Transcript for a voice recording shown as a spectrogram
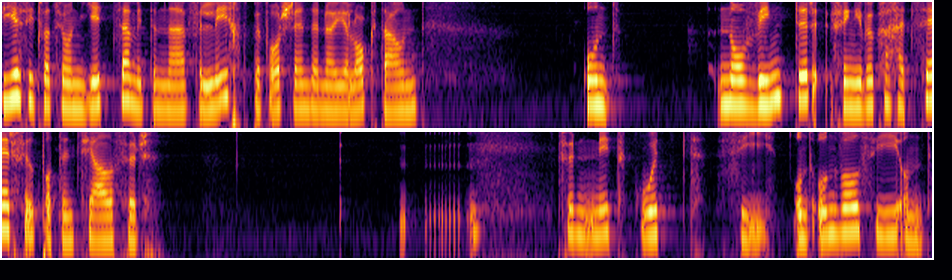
diese Situation jetzt mit einem vielleicht bevorstehenden neuen Lockdown und noch Winter finde ich wirklich hat sehr viel Potenzial für für nicht gut sein und unwohl sein und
